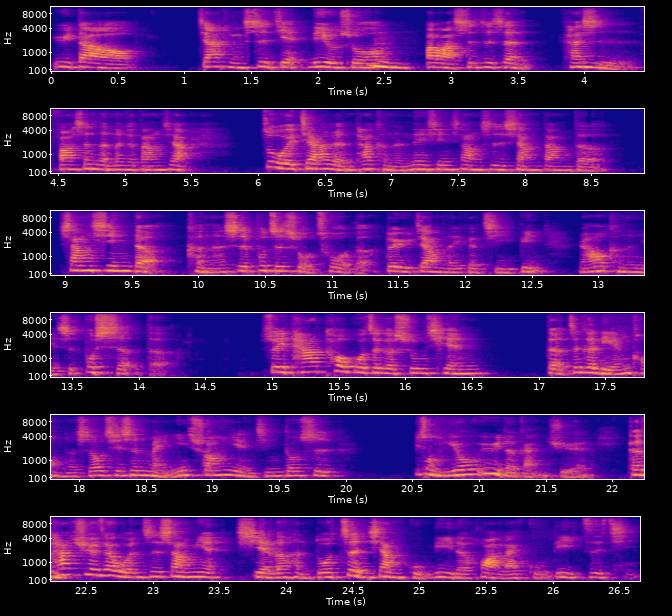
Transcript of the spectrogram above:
遇到家庭事件，例如说爸爸失智症开始发生的那个当下，作为家人，他可能内心上是相当的伤心的，可能是不知所措的，对于这样的一个疾病，然后可能也是不舍的。所以他透过这个书签的这个脸孔的时候，其实每一双眼睛都是一种忧郁的感觉，可他却在文字上面写了很多正向鼓励的话来鼓励自己。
